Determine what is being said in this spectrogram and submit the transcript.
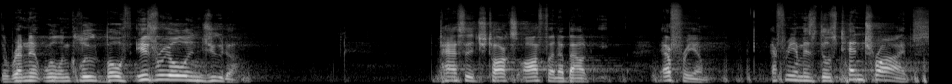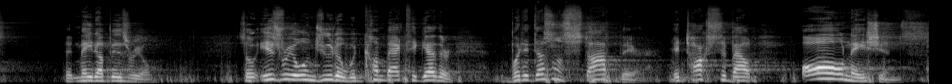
The remnant will include both Israel and Judah. The passage talks often about Ephraim. Ephraim is those 10 tribes that made up Israel. So Israel and Judah would come back together, but it doesn't stop there. It talks about all nations.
